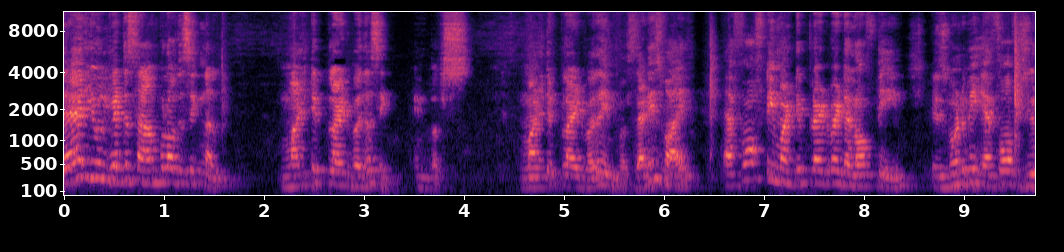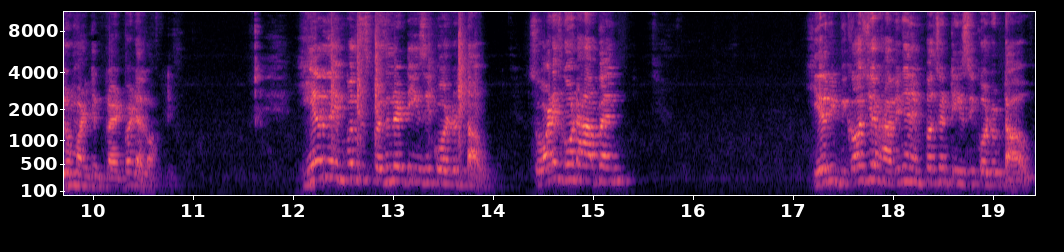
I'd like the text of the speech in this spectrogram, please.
There you will get the sample of the signal multiplied by the impulse. Multiplied by the impulse. That is why f of t multiplied by del of t is going to be f of 0 multiplied by del of t. Here the impulse is present at t is equal to tau. So what is going to happen? Here because you are having an impulse at t is equal to tau,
